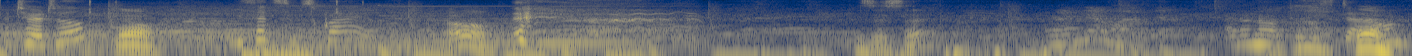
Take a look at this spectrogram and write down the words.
The turtle? No. He said subscribe. Oh. Is this it? I don't know if this is down.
